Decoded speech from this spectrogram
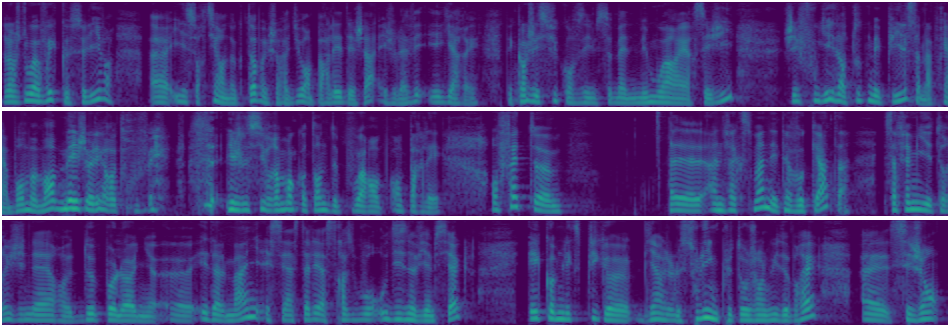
Alors je dois avouer que ce livre, euh, il est sorti en octobre et j'aurais dû en parler déjà et je l'avais égaré. Mais quand j'ai su qu'on faisait une semaine mémoire à RCJ, j'ai fouillé dans toutes mes piles, ça m'a pris un bon moment, mais je l'ai retrouvé. et je suis vraiment contente de pouvoir en, parler. En fait, euh, euh, Anne Waxman est avocate. Sa famille est originaire de Pologne et d'Allemagne et s'est installée à Strasbourg au XIXe siècle. Et comme l'explique bien, le souligne plutôt Jean-Louis Debray, ces gens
